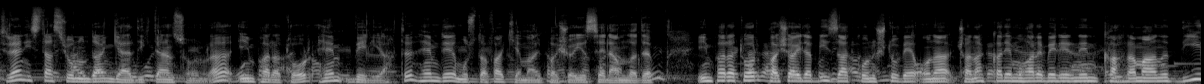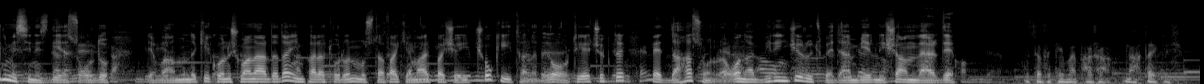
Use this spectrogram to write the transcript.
Tren istasyonundan geldikten sonra imparator hem veliahtı hem de Mustafa Kemal Paşa'yı selamladı. İmparator Paşa ile bizzat konuştu ve ona Çanakkale muharebelerinin kahramanı değil misiniz diye sordu. Devamındaki konuşmalarda da imparatorun Mustafa Kemal Paşa'yı çok iyi tanıdığı ortaya çıktı ve daha sonra ona birinci rütbeden bir nişan verdi. Mustafa Kemal Pascha nachträglich.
